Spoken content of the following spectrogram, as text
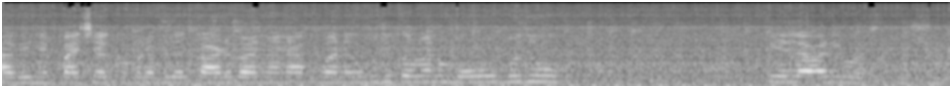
આવીને પાછા કપડાં બધા કાઢવાના, નાખવાના બધું કરવાનું, બહુ બધું પેલાવાળી વસ્તુ છે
